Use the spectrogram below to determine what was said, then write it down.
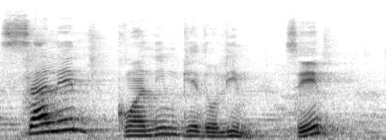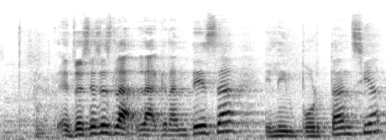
salen Koanim Gedolim. ¿sí? Entonces esa es la, la, grandeza y la importancia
